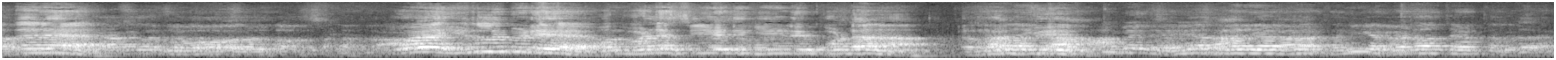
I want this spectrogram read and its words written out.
ಅದೇನೆ ಓ ಇರ್ಲಿ ಬಿಡಿ. ಒಂದ್ ಒಳ್ಳೆ ಸಿ ಎಡಿ ಗಿಡಿ ಕೊಟ್ಟಾನ ರವಿ. ತನಿಖೆ ಬೇಡ ಅಂತ ಹೇಳ್ತಾರೆ ಸರ್.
